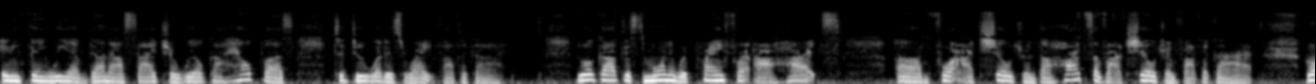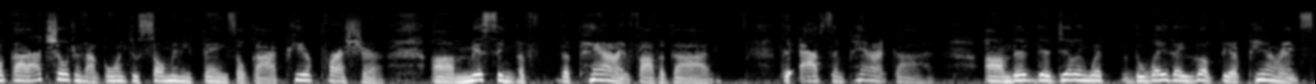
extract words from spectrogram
Anything we have done outside your will, God, help us to do what is right, Father God. Lord God, this morning we're praying for our hearts um, for our children, the hearts of our children, Father God. Lord God, our children are going through so many things, oh God, peer pressure, um, missing the, the parent, Father God the absent parent, God. Um, they're, they're dealing with the way they look, their appearance,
